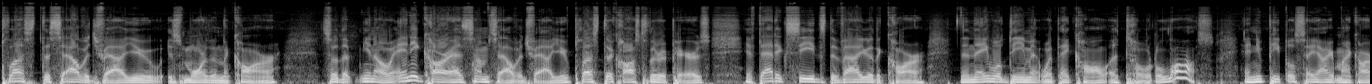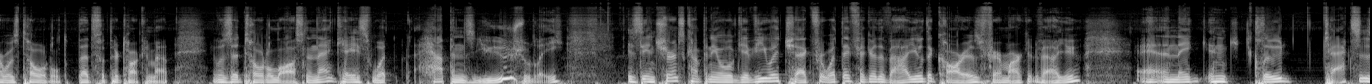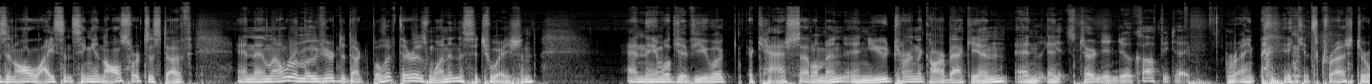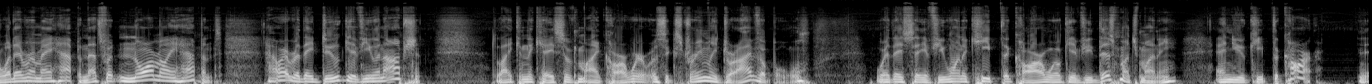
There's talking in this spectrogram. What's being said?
Plus the salvage value is more than the car. So that, you know, any car has some salvage value plus the cost of the repairs. If that exceeds the value of the car, then they will deem it what they call a total loss. And people say, "I- my car was totaled. That's what they're talking about. It was a total loss. In that case, what happens usually is the insurance company will give you a check for what they figure the value of the car is, fair market value, and they include taxes and all licensing and all sorts of stuff, and then they'll remove your deductible if there is one in the situation, and they will give you a, a cash settlement, and you turn the car back in, and, It and gets turned into a coffee table. right, it gets crushed or whatever may happen. That's what normally happens. However, they do give you an option, like in the case of my car, where it was extremely drivable, where they say if you want to keep the car, we'll give you this much money, and you keep the car.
